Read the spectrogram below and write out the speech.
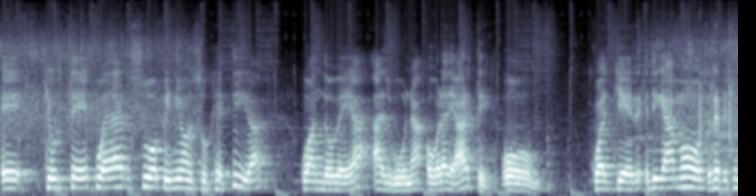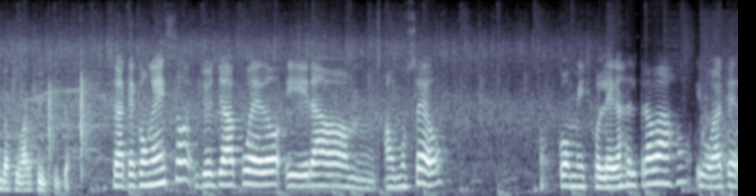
eh, que usted pueda dar su opinión subjetiva cuando vea alguna obra de arte o cualquier, digamos, representación artística. O sea que con eso yo ya puedo ir a, um, a un museo con mis colegas del trabajo y voy a, que-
